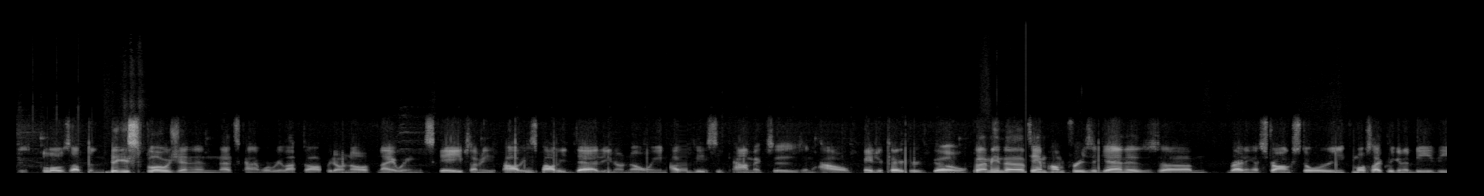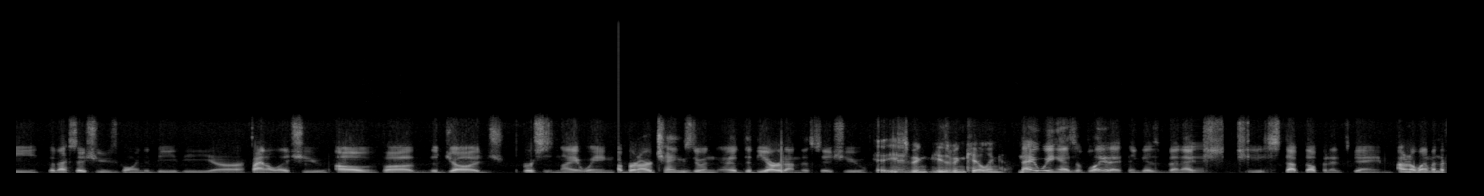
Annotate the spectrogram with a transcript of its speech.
just blows up in big explosion, and that's kind of where we left off. We don't know if Nightwing escapes. I mean, he's probably he's probably dead, you know, knowing how DC Comics is and how major characters go. But I mean, uh, Sam Humphries again is um, writing a strong story. Most likely going to be the the next issue is going to be the uh, final issue of uh, the Judge versus Nightwing. Uh, Bernard Chang's doing uh, did the art on this issue. Yeah, he's been he's been killing it. Nightwing, as of late, I think has been actually stepped up in its game. I don't know when when the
